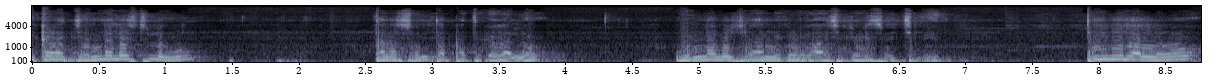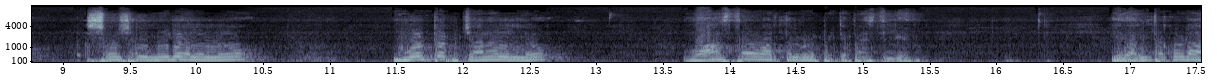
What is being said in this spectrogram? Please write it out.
ఇక్కడ జర్నలిస్టులు తన సొంత పత్రికలలో ఉన్న విషయాన్ని కూడా రాసేటువంటి స్వేచ్ఛ లేదు. టీవీలలో సోషల్ మీడియాలలో యూట్యూబ్ ఛానళ్ళలో వాస్తవ వార్తలు కూడా పెట్టే పరిస్థితి లేదు. ఇదంతా కూడా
